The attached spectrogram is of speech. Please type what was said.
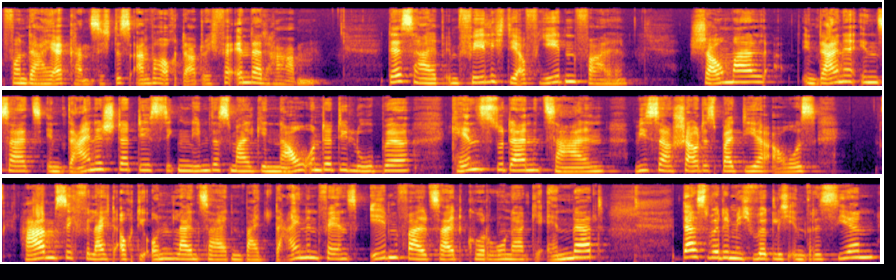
von daher kann sich das einfach auch dadurch verändert haben. Deshalb empfehle ich dir auf jeden Fall, schau mal in deine Insights, in deine Statistiken, nimm das mal genau unter die Lupe. Kennst du deine Zahlen? Wie schaut es bei dir aus? Haben sich vielleicht auch die Online-Zeiten bei deinen Fans ebenfalls seit Corona geändert? Das würde mich wirklich interessieren.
